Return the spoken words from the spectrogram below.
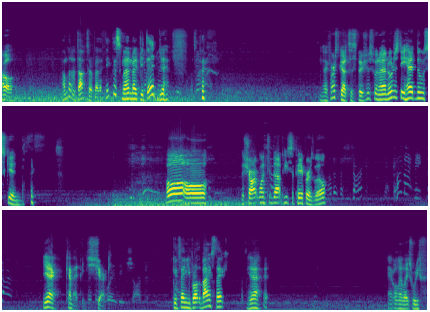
Oh, I'm not a doctor, but I think this man might be dead. yeah. I first got suspicious when I noticed he had no skin. oh, oh. The shark wanted that piece of paper as well. There's a shark? Yeah, come at me, shark! Yeah, come at me, It's a shark. gray reef shark. Good thing you brought the bang stick. Yeah. It, it only likes reef.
